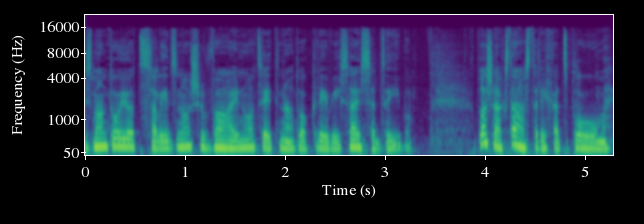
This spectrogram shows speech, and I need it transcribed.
izmantojot salīdzinoši vāju nocietināto Krievijas aizsardzību. Plašāk stāsta Rihards Plūme.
